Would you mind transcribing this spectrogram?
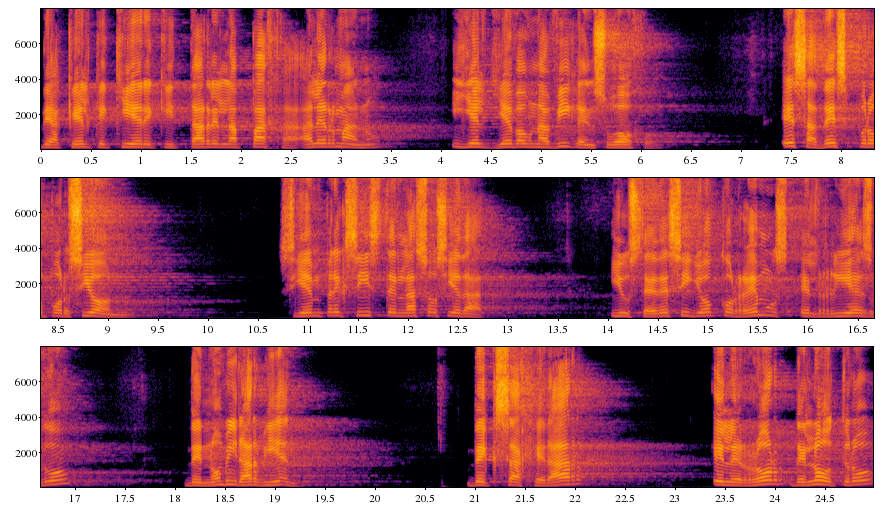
de aquel que quiere quitarle la paja al hermano y él lleva una viga en su ojo. Esa desproporción siempre existe en la sociedad y ustedes y yo corremos el riesgo de no mirar bien, de exagerar el error del otro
